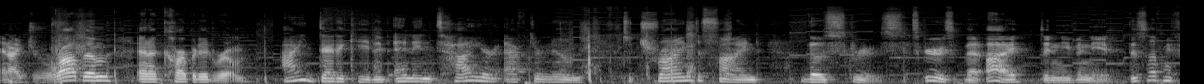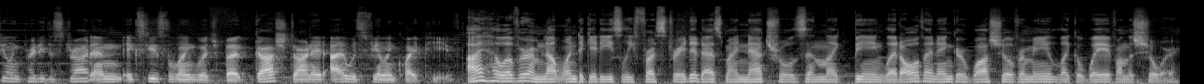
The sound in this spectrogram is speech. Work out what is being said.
and I drop them in a carpeted room. I dedicated an entire afternoon to trying to find those screws. Screws that I didn't even need. This left me feeling pretty distraught and excuse the language, but gosh darn it, I was feeling quite peeved. I, however, am not one to get easily frustrated as my natural zen-like being let all that anger wash over me like a wave on the shore.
